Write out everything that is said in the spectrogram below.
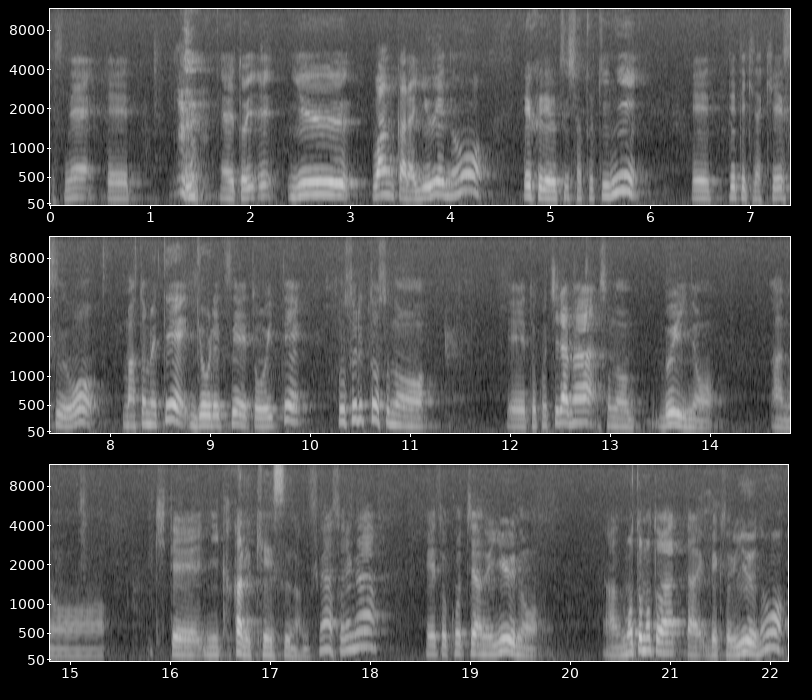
ですね、えーえと U1 から UN を F で移したときに、え出てきた係数をまとめて行列 A と置いて、そうするとその、えー、とこちらがその V のあの規定にかかる係数なんですが、それが、えー、とこちらの U のもともとあったベクトル U の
